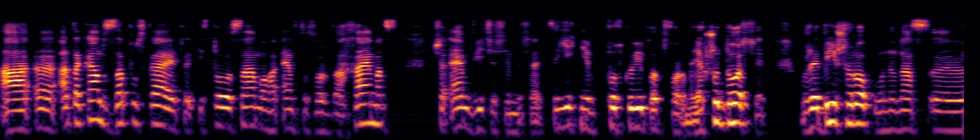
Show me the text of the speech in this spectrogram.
а е, атакам запускається із того самого М142 Хаймерс чи М270. Це їхні пускові платформи. Якщо досі вже більше року вони в нас е,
